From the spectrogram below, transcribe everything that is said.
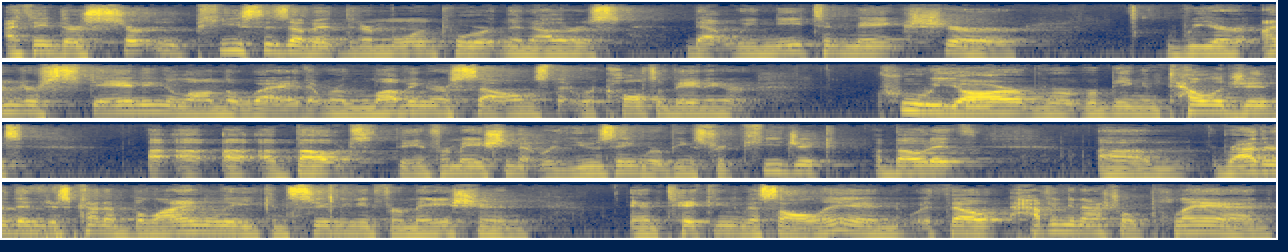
I think there's certain pieces of it that are more important than others that we need to make sure we are understanding along the way, that we're loving ourselves, that we're cultivating who we are, we're, we're being intelligent uh, uh, uh, about the information that we're using, we're being strategic about it, um, rather than just kind of blindly consuming information and taking this all in without having an actual plan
